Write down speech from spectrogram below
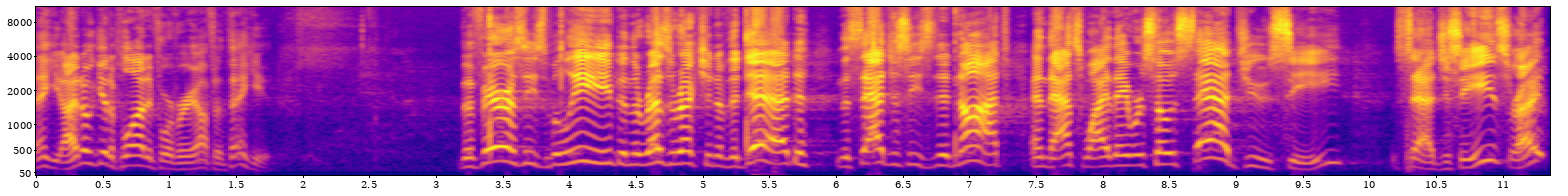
Thank you. I don't get applauded for very often. Thank you. The Pharisees believed in the resurrection of the dead, and the Sadducees did not, and that's why they were so sad, you see. Sadducees, right?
